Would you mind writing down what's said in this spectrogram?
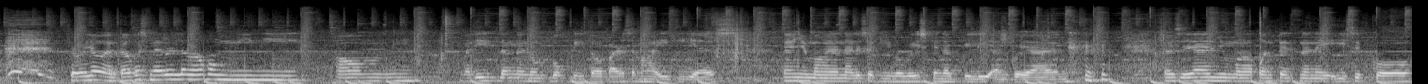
so, yun. Tapos, meron lang akong mini, um, maliit lang na notebook dito para sa mga ATS. Yan yung mga nanalo sa giveaways, pinagpilian ko yan. Tapos, yan yung mga content na naiisip ko.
